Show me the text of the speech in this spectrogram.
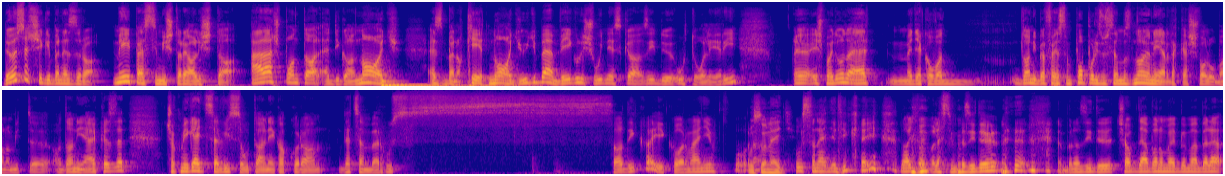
De összességében ezzel a mély pessimista, realista állásponttal eddig a nagy, ezben a két nagy ügyben végül is úgy néz ki az idő utoléri, és majd oda elmegyek, ahol Dani befejeztem, populizmus az nagyon érdekes valóban, amit a Dani elkezdett, csak még egyszer visszautalnék akkor a december 20 szadikai kormányinfóra? 21. 21 Nagy bajban leszünk az idő, ebben az időcsapdában, amelyben már bele,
